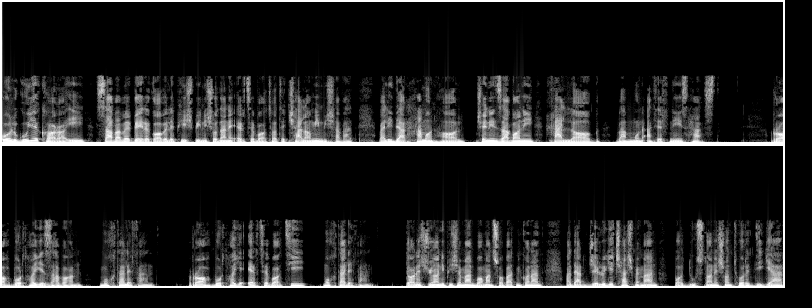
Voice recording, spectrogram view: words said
الگوی کارایی سبب غیرقابل پیش بینی شدن ارتباطات کلامی می شود ولی در همان حال چنین زبانی خلاق و منعطف نیز هست. راهبردهای زبان مختلفند. راهبردهای ارتباطی مختلفند. دانشجویانی پیش من با من صحبت می کنند و در جلوی چشم من با دوستانشان طور دیگر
